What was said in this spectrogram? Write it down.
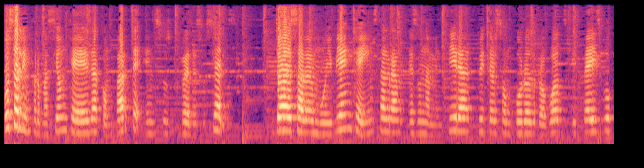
usa la información que ella comparte en sus redes sociales. Joe sabe muy bien que Instagram es una mentira, Twitter son puros robots y Facebook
